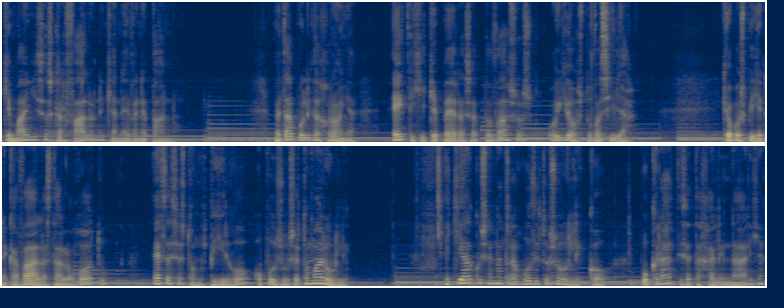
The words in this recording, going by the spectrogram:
Και η μάγισσα σκαρφάλωνε και ανέβαινε πάνω. Μετά από λίγα χρόνια έτυχε και πέρασε από το δάσος ο γιος του βασιλιά και όπως πήγαινε καβάλα στα λογό του, έφτασε στον πύργο όπου ζούσε το μαρούλι. Εκεί άκουσε ένα τραγούδι τόσο γλυκό που κράτησε τα χαλινάρια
